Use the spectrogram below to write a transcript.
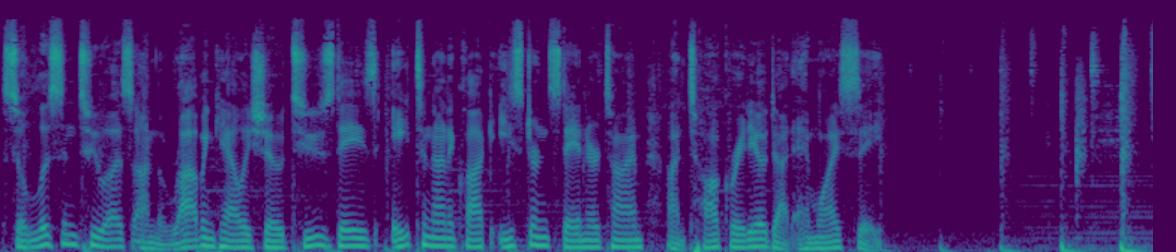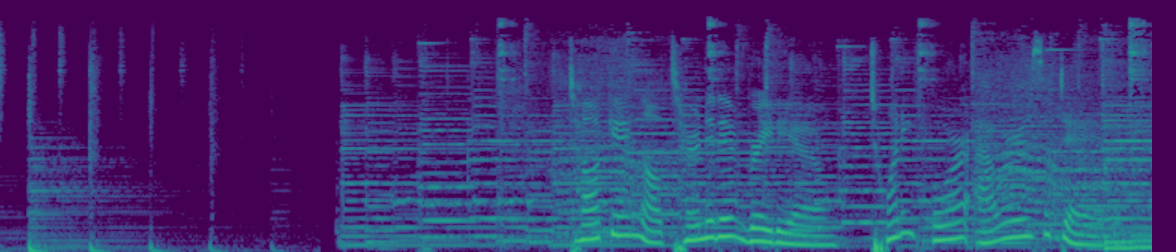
So listen to us on the Rob and Callie Show Tuesdays, 8 to 9 o'clock Eastern Standard Time on talkradio.nyc. Talking Alternative Radio. 24 hours a day.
